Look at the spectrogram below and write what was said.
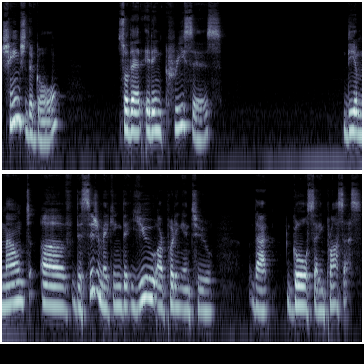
change the goal so that it increases the amount of decision making that you are putting into that goal setting process,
